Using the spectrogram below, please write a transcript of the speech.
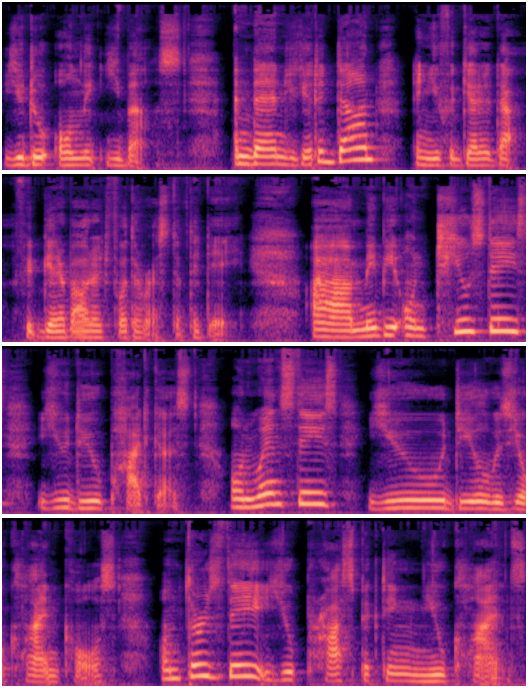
you do only emails and then you get it done and you forget it forget about it for the rest of the day. Uh, maybe on tuesdays you do podcast. On wednesdays you deal with your client calls. On thursday you prospecting new clients.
